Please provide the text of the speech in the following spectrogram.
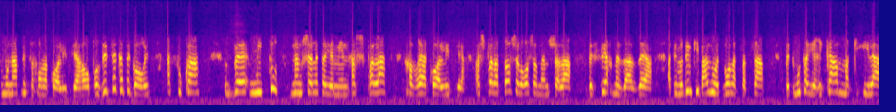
תמונת ניצחון לקואליציה. האופוזיציה קטגורית עסוקה במיטוט ממשלת הימין, השפלת חברי הקואליציה, השפלתו של ראש הממשלה בשיח מזעזע. אתם יודעים, קיבלנו אתמול הצצה בדמות היריקה המגעילה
